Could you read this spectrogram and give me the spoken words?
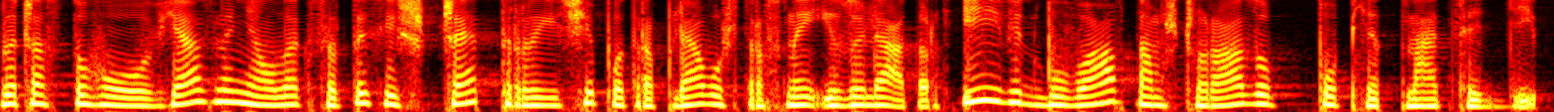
За час того ув'язнення Олекса Тихий ще тричі потрапляв у штрафний ізолятор і відбував там щоразу по 15 діб.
